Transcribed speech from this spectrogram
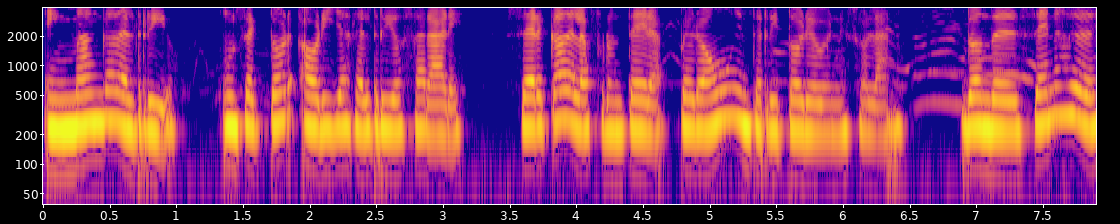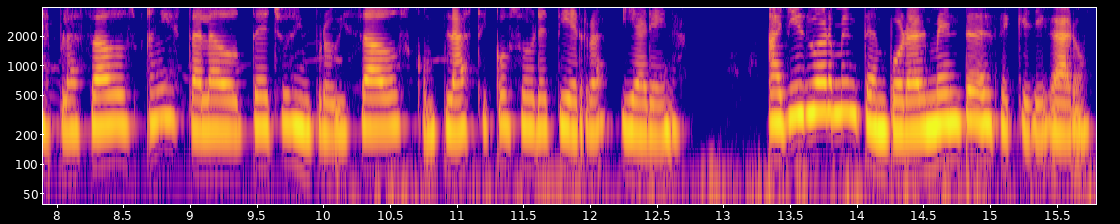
en Manga del Río, un sector a orillas del río Sarare, cerca de la frontera, pero aún en territorio venezolano, donde decenas de desplazados han instalado techos improvisados con plástico sobre tierra y arena. Allí duermen temporalmente desde que llegaron,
